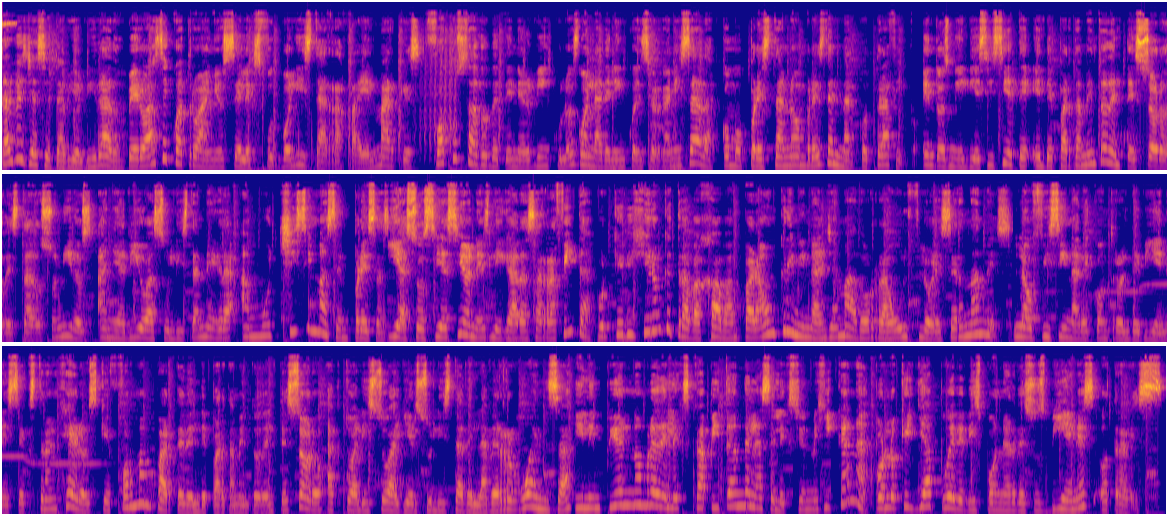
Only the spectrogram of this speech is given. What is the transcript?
Tal vez ya se te había olvidado, pero hace cuatro años el exfutbolista Rafael Márquez fue acusado de tener vínculos con la delincuencia organizada, como prestanombres del narcotráfico. En 2017, el Departamento del Tesoro de Estados Unidos añadió a su lista negra a muchísimas empresas y asociaciones ligadas a Rafita, porque dijeron que trabajaban para un criminal llamado Raúl Flores Hernández. La Oficina de Control de Bienes Extranjeros, que forman parte del Departamento del Tesoro, actualizó ayer su lista de la vergüenza y limpió el nombre del ex capitán de la selección mexicana, por lo que ya puede disponer de sus bienes otra vez.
